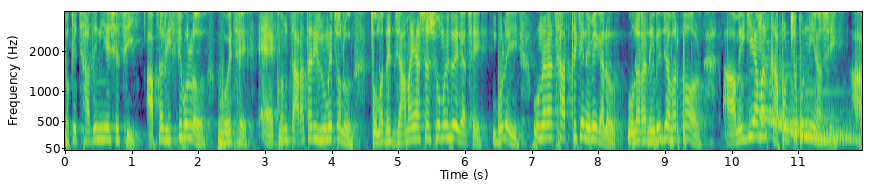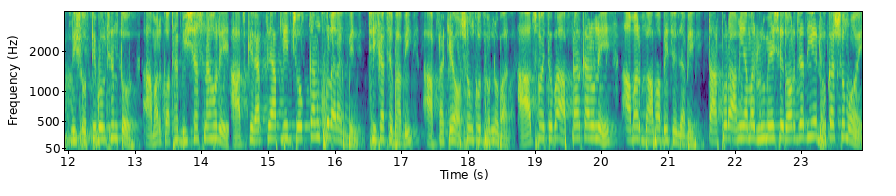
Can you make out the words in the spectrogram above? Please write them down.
তোকে ছাদে নিয়ে এসেছি। আপনার স্ত্রী বলল, হয়েছে, এখন তাড়াতাড়ি রুমে চলো। তোমাদের জামাই আসার সময় হয়ে গেছে। বলেই ওনারা ছাদ থেকে নেমে গেল। ওনারা নেমে যাবার পর আমি গিয়ে আমার কাপড় চোপড় নিয়ে আসি। আপনি সত্যি বলছেন তো, আমার কথা বিশ্বাস না হলে আজকে রাত্রে আপনি চোখ কান খোলা রাখবেন। ঠিক আছে ভাবি, আপনাকে অসংখ্য ধন্যবাদ। আজ হয়তোবা আপনার কারণে আমার বাবা বেঁচে যাবে। তারপর আমি আমার রুমে এসে দরজা দিয়ে ঢোকার সময়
